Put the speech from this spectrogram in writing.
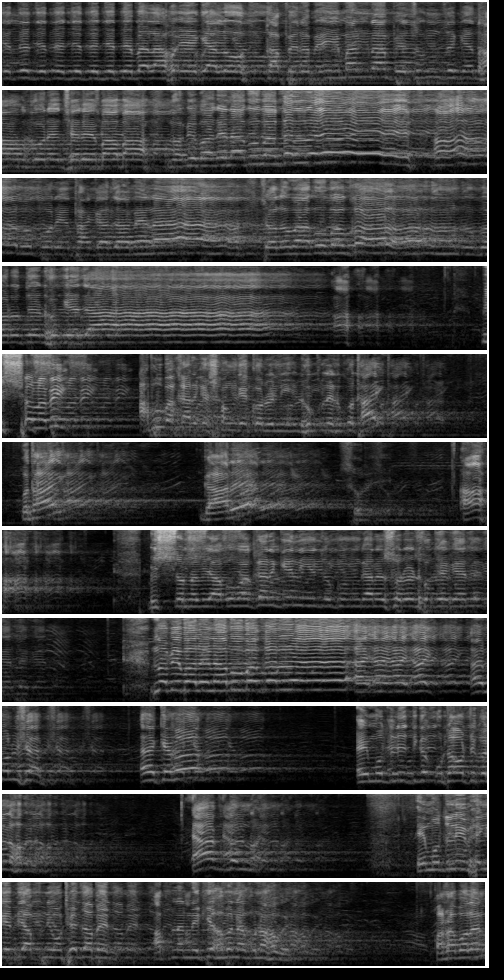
যেতে যেতে যেতে যেতে বেলা হয়ে গেল। কাপের বেঈমানরা পেছন থেকে ধাও করেছে রে বাবা। নবী বলেন, আবু বাকার আর উপরে থাকা যাবে না। চলো বাবু বকর করতে ঢুকে যা। বিশ্বনবী আবু বাকারকে সঙ্গে করে নিয়ে ঢুকলেন কোথায়? কোথায়? গারে সরে। আহা! বিশ্বনবী আবু বাকারকে নিয়ে যখন গারে সরে ঢুকে গেলেন নবী বলেন, আবু বাকার এই মজলির দিকে উঠাউঠি করলে হবে না। একদম নয়। এই মজলি ভেঙে দিয়ে আপনি উঠে যাবেন, আপনার নেকি হবে না গুণা হবে কথা বলেন?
